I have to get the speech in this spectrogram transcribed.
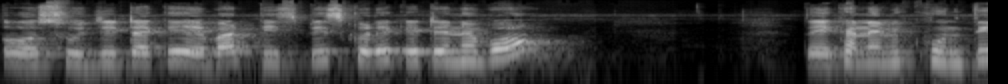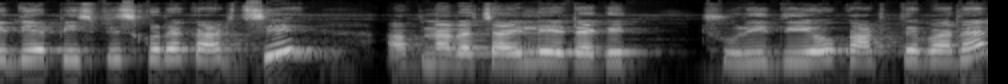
তো সুজিটাকে এবার পিস পিস করে কেটে নেব। তো এখানে আমি খুন্তি দিয়ে পিস পিস করে কাটছি। আপনারা চাইলে এটাকে ছুরি দিয়েও কাটতে পারেন।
